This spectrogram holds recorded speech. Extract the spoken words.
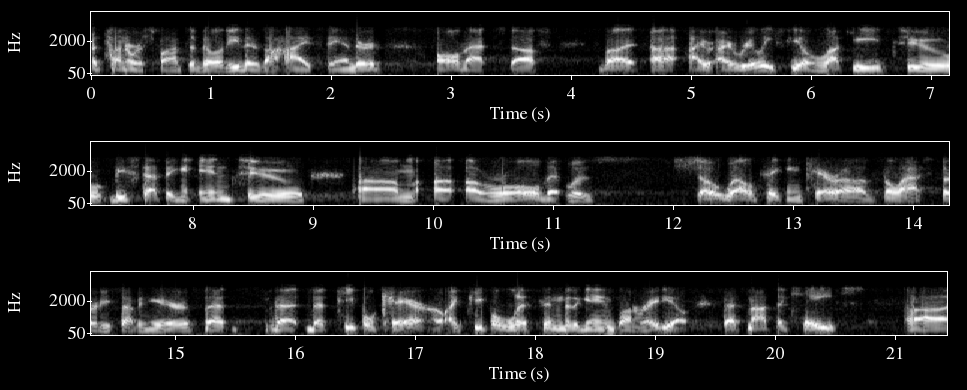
a ton of responsibility. There's a high standard, all that stuff. But uh, I, I really feel lucky to be stepping into um, a, a role that was so well taken care of the last 37 years that that that people care. Like people listen to the games on radio. That's not the case uh,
